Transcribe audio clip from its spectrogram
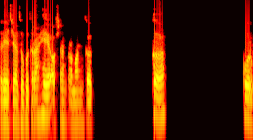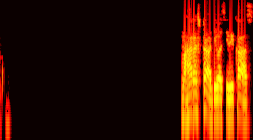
तर याचे अचूक उत्तर आहे. ऑप्शन क्रमांक क कोरकू. महाराष्ट्र आदिवासी विकास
